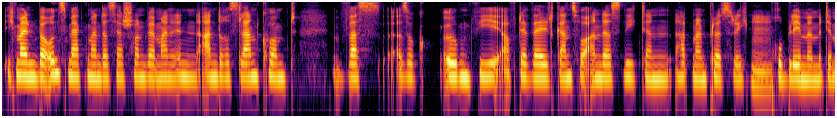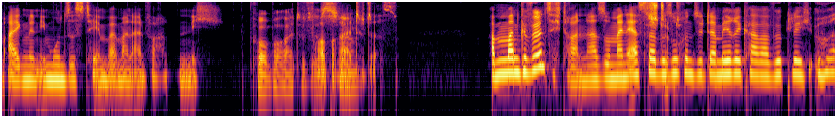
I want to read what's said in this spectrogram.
Ich meine, bei uns merkt man das ja schon, wenn man in ein anderes Land kommt, was also irgendwie auf der Welt ganz woanders liegt, dann hat man plötzlich Hm. Probleme mit dem eigenen Immunsystem, weil man einfach nicht Vorbereitet, vorbereitet ist. Aber man gewöhnt sich dran. Also mein erster Stimmt. Besuch in Südamerika war wirklich uh,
